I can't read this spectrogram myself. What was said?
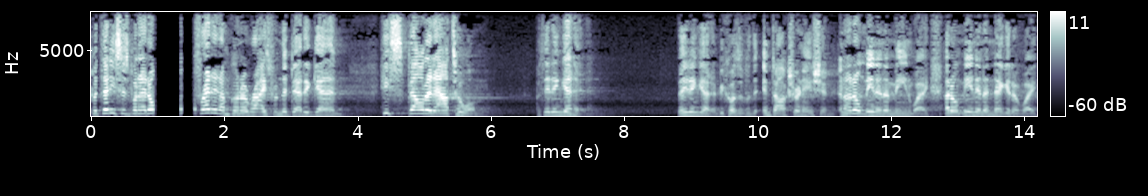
But then he says, but I don't fret it, I'm going to rise from the dead again. He spelled it out to them, but they didn't get it. They didn't get it because of indoctrination. And I don't mean in a mean way. I don't mean in a negative way.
